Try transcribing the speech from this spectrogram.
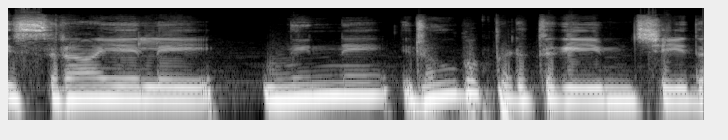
ഇസ്രായേലെ നിന്നെ രൂപപ്പെടുത്തുകയും ചെയ്ത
